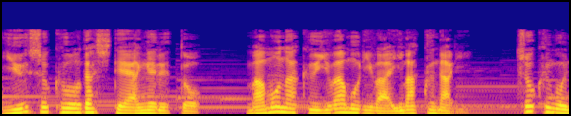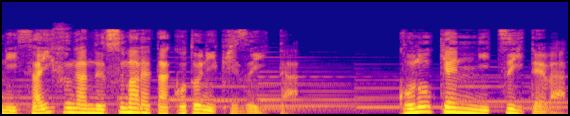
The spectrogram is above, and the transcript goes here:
夕食を出してあげると間もなく岩森はいなくなり直後に財布が盗まれたことに気づいた。この件については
